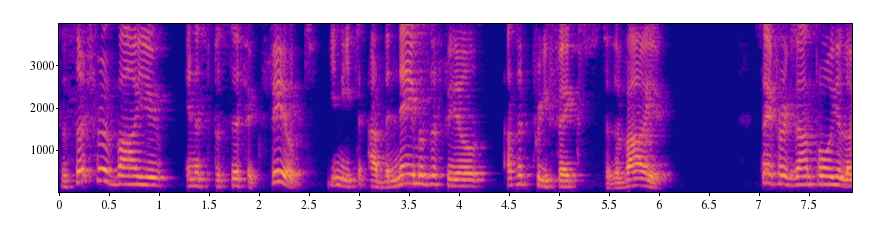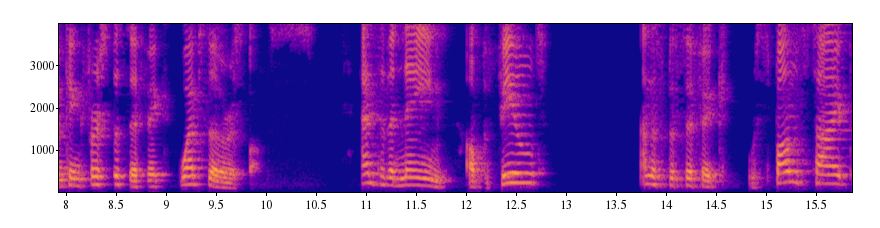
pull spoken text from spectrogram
To search for a value in a specific field, you need to add the name of the field as a prefix to the value. Say, for example, you're looking for a specific web server response. Enter the name of the field and the specific response type,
